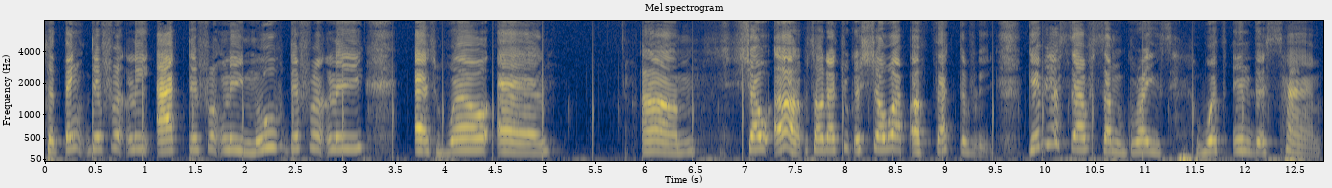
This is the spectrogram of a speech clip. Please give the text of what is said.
to think differently, act differently, move differently, as well as um show up so that you can show up effectively. Give yourself some grace within this time.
